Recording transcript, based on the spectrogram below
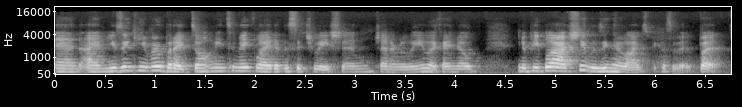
and I'm using humor, but I don't mean to make light of the situation generally. Like, I know, you know, people are actually losing their lives because of it, but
